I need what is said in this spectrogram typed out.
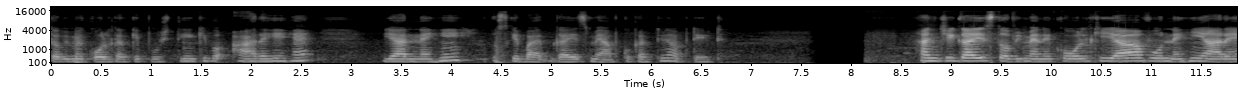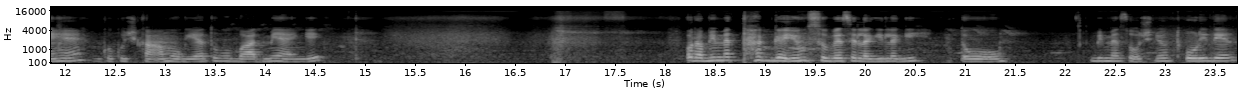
तो अभी मैं कॉल करके पूछती हूँ कि वो आ रहे हैं या नहीं। उसके बाद गाइस मैं आपको करती हूँ अपडेट हाँ जी गाइस तो अभी मैंने कॉल किया, वो नहीं आ रहे हैं। उनको कुछ काम हो गया तो वो बाद में आएँगे। और अभी मैं थक गई हूँ, सुबह से लगी लगी तो अभी मैं सोच रही हूँ थोड़ी देर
